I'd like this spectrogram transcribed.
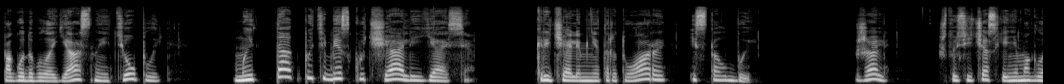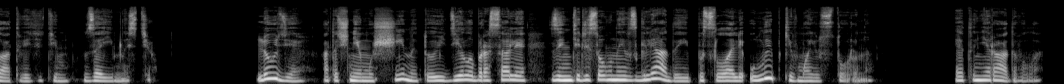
Погода была ясной и теплой. «Мы так по тебе скучали, Яся!» — кричали мне тротуары и столбы. Жаль, что сейчас я не могла ответить им взаимностью. Люди, а точнее мужчины, то и дело бросали заинтересованные взгляды и посылали улыбки в мою сторону. Это не радовало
